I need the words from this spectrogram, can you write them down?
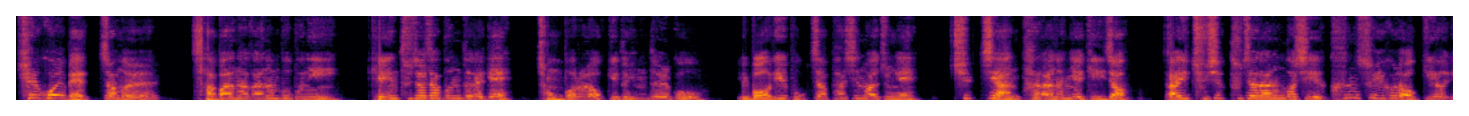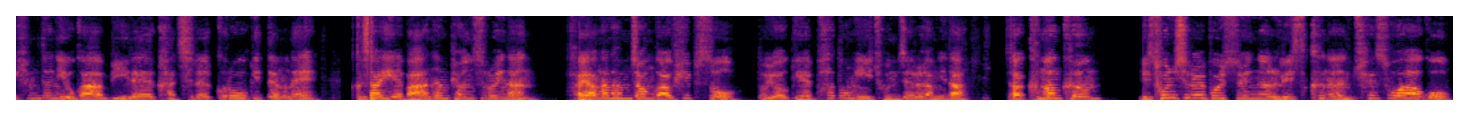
최고의 맥점을 잡아나가는 부분이 개인 투자자분들에게 정보를 얻기도 힘들고 이 머리 복잡하신 와중에 쉽지 않다라는 얘기이죠. 자, 이 주식 투자라는 것이 큰 수익을 얻기 힘든 이유가 미래의 가치를 끌어오기 때문에 그 사이에 많은 변수로 인한 다양한 함정과 휩소 또 여기에 파동이 존재를 합니다. 자, 그만큼 이 손실을 볼 수 있는 리스크는 최소화하고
